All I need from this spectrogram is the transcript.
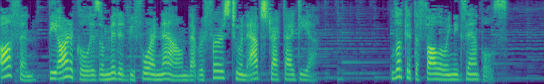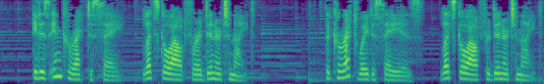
Often, the article is omitted before a noun that refers to an abstract idea. Look at the following examples. It is incorrect to say, let's go out for a dinner tonight. The correct way to say is, let's go out for dinner tonight.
